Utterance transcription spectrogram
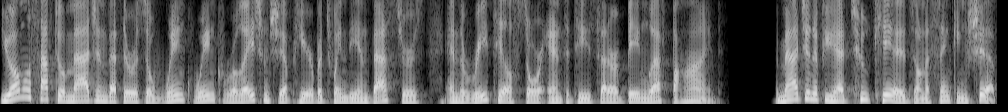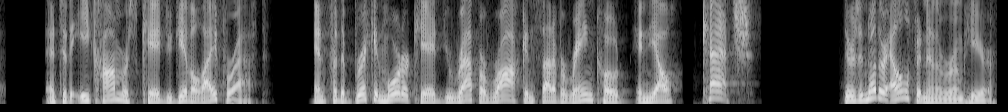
You almost have to imagine that there is a wink wink relationship here between the investors and the retail store entities that are being left behind. Imagine if you had two kids on a sinking ship, and to the e commerce kid, you give a life raft. And for the brick and mortar kid, you wrap a rock inside of a raincoat and yell, Catch! There's another elephant in the room here.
